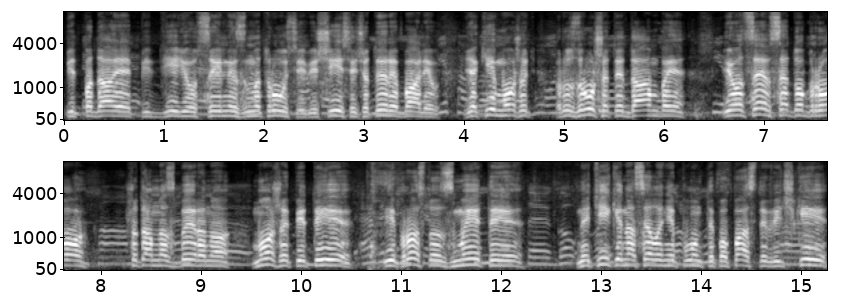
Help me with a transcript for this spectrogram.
підпадає під дію сильних землетрусів і 6, і 4 балів, які можуть розрушити дамби. І оце все добро, що там назбирано, може піти і просто змити не тільки населені пункти, попасти в річки,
